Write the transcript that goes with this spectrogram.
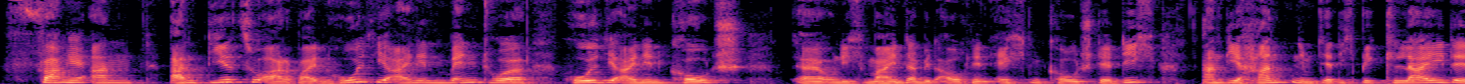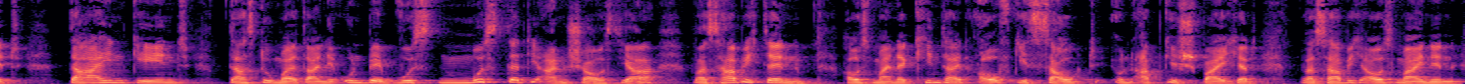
fange an, an dir zu arbeiten, hol dir einen Mentor, hol dir einen Coach, und ich meine damit auch einen echten Coach, der dich an die Hand nimmt, der dich begleitet, dahingehend, dass du mal deine unbewussten Muster dir anschaust. Ja, was habe ich denn aus meiner Kindheit aufgesaugt und abgespeichert? Was habe ich aus meinen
